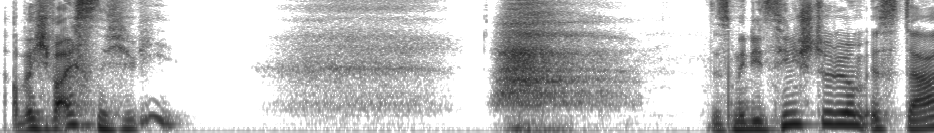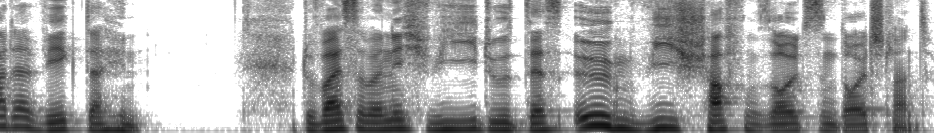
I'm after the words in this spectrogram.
Aber ich weiß nicht wie. Das Medizinstudium ist da der Weg dahin. Du weißt aber nicht, wie du das irgendwie schaffen sollst in Deutschland.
